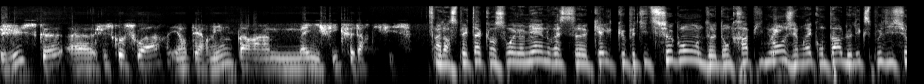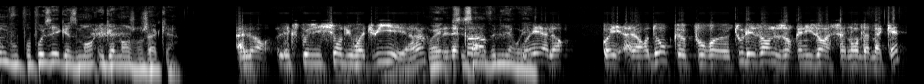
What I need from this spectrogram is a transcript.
euh, jusqu'au soir, et on termine par un magnifique feu d'artifice. Alors, spectacle en son et lumière, il nous reste quelques petites secondes. Donc, rapidement, j'aimerais qu'on parle de l'exposition que vous proposez également, également Jean-Jacques. Alors, l'exposition du mois de juillet, hein, Oui, on est c'est ça, à d'accord venir, oui. Oui, alors, oui, alors donc, pour euh, tous les ans, nous organisons un salon de la maquette.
